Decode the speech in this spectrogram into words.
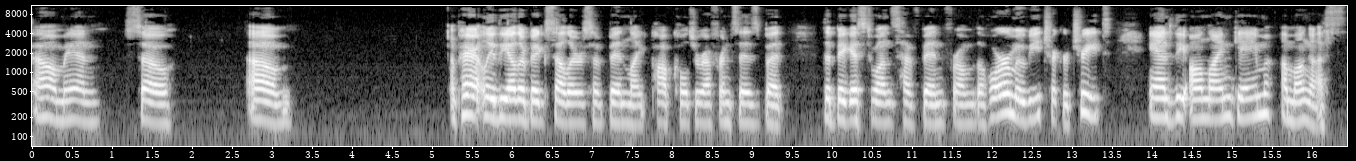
oh man. So, um, apparently the other big sellers have been like pop culture references, but the biggest ones have been from the horror movie Trick or Treat and the online game Among Us.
